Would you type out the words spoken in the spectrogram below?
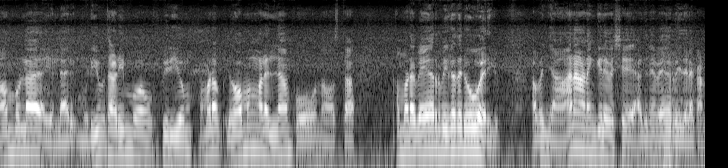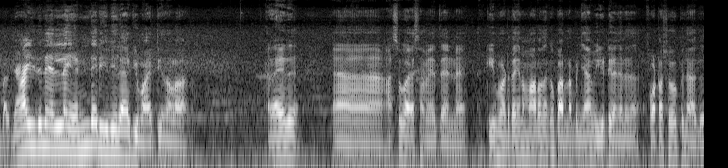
ആമ്പിള്ളേർ എല്ലാവരും മുടിയും താടിയും പോകും പിരിയും നമ്മുടെ രോമങ്ങളെല്ലാം പോകുന്ന അവസ്ഥ നമ്മുടെ വേറെ വിഗത രോഗമായിരിക്കും. അപ്പം ഞാനാണെങ്കിൽ പക്ഷേ അതിനെ വേറെ രീതിയിലാണ് കണ്ടത്. ഞാൻ ഇതിനെല്ലാം എന്റെ രീതിയിലാക്കി മാറ്റി എന്നുള്ളതാണ്. അതായത് അസുഖമായ സമയത്ത് തന്നെ കീമോ എടുത്ത് ഇങ്ങനെ മാറുന്നൊക്കെ പറഞ്ഞപ്പോൾ ഞാൻ വീട്ടിൽ വന്നിരുന്ന ഫോട്ടോഷോപ്പിനകത്ത്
